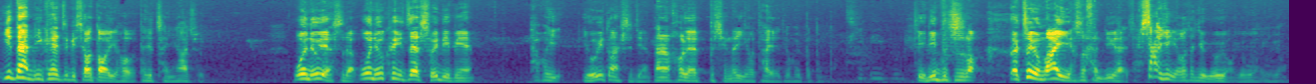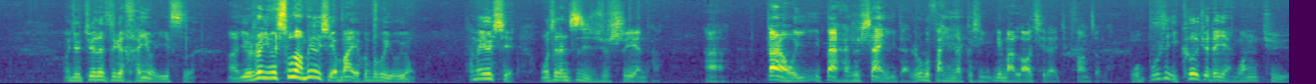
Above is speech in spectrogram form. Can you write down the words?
一旦离开这个小岛以后，它就沉下去了。蜗牛也是的，蜗牛可以在水里边，它会游一段时间，但是后来不行了以后，它也就会不动了，体力不支了。那这有蚂蚁也是很厉害，它下去以后它就游泳，游泳，游泳。我就觉得这个很有意思啊。有时候因为书上没有写蚂蚁会不会游泳，它没有写，我只能自己去试验它啊。当然，我一般还是善意的。如果发现它不行，立马捞起来就放走了。我不是以科学的眼光去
